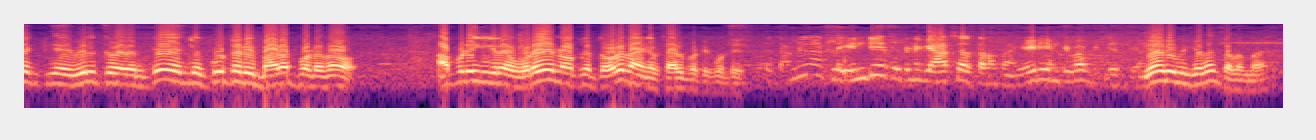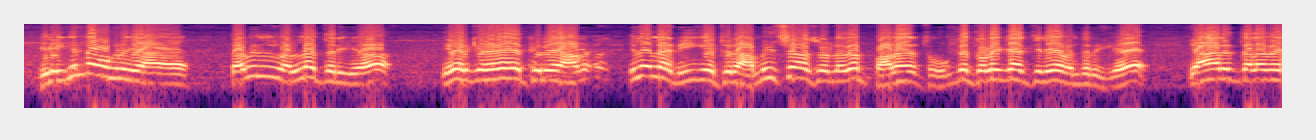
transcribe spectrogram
சக்தியை வீழ்த்துவதற்கு எங்க கூட்டணி பலப்படணும் அப்படிங்கிற ஒரே நோக்கத்தோடு நாங்கள் செயல்பட்டு கொண்டிருக்கோம். ஏடிமிக்க தான் தலைமை. இன்னைக்கு என்ன உங்களுக்கு தமிழ் நல்லா தெரியும்? ஏற்கனவே திரு இல்ல இல்ல நீங்க திரு அமித்ஷா சொன்னத பல உங்க தொலைக்காட்சியிலேயே வந்திருக்கு. யாரு தலைமை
